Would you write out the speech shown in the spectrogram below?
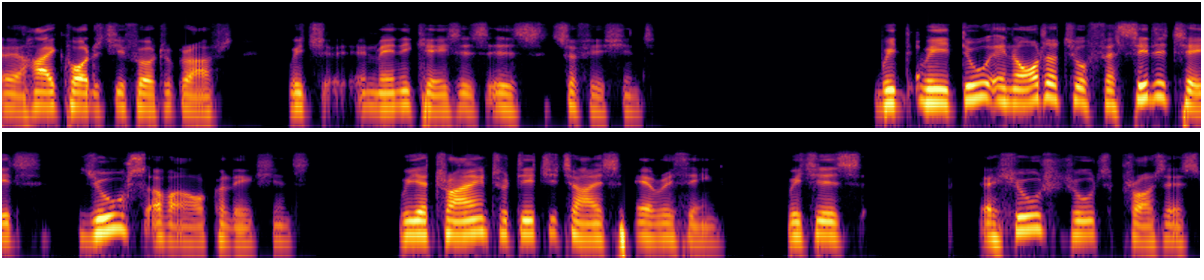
uh, high quality photographs, which in many cases is sufficient. We, we do, in order to facilitate use of our collections, we are trying to digitize everything, which is a huge, huge process.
